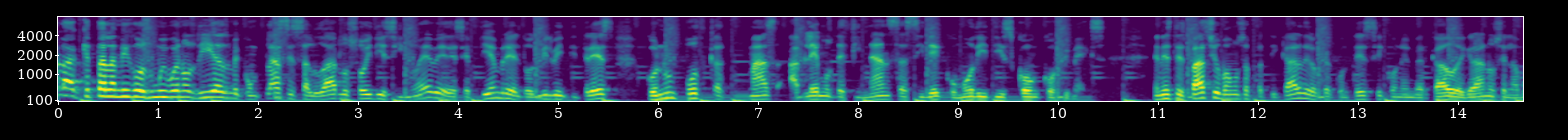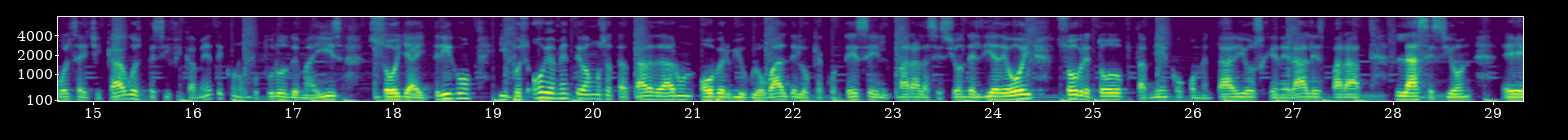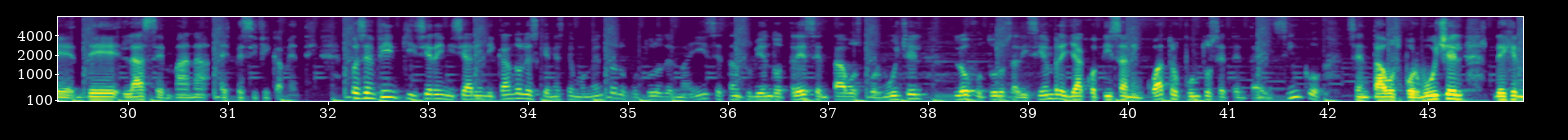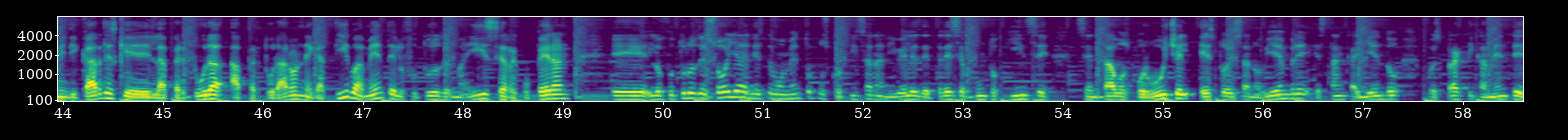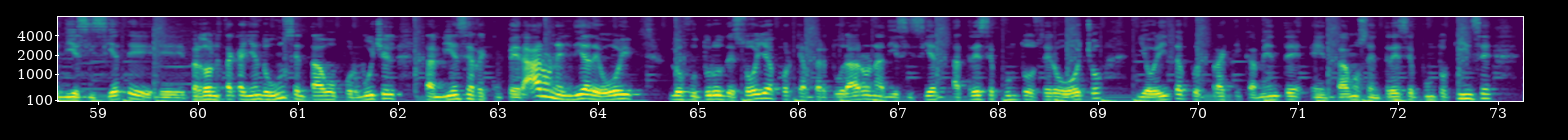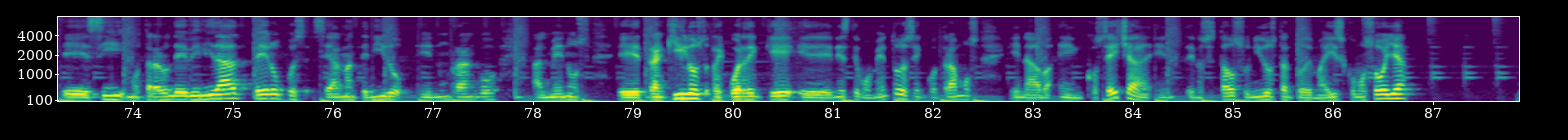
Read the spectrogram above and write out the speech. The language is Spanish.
Hola, ¿qué tal amigos? Muy buenos días, me complace saludarlos hoy 19 de septiembre del 2023 con un podcast más, hablemos de finanzas y de commodities con Cofimex. En este espacio vamos a platicar de lo que acontece con el mercado de granos en la Bolsa de Chicago, específicamente con los futuros de maíz, soya y trigo. Y pues obviamente vamos a tratar de dar un overview global de lo que acontece para la sesión del día de hoy, sobre todo también con comentarios generales para la sesión eh, de la semana específicamente. Pues en fin, quisiera iniciar indicándoles que en este momento los futuros del maíz están subiendo 3 centavos por bushel, los futuros a diciembre ya cotizan en 4 75 centavos por bushel. Déjenme indicarles que la apertura aperturaron negativamente los futuros del maíz, se recuperan eh, los futuros de soya en este momento pues cotizan a niveles de 13.15 centavos por bushel. Esto es a noviembre. Están cayendo pues prácticamente 17, eh, perdón, está cayendo un centavo por bushel. También se recuperaron el día de hoy los futuros de soya porque aperturaron a 17 a 13.08 y ahorita pues prácticamente estamos en 13.15 eh, sí mostraron debilidad pero pues se ha mantenido en un rango al menos eh, recuerden que eh, en este momento nos encontramos en, en cosecha en, en los Estados Unidos tanto de maíz como soya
